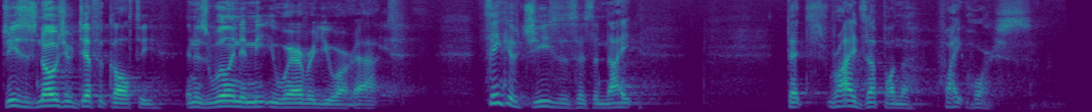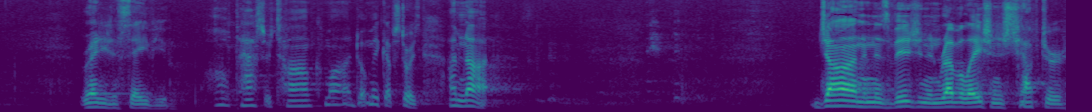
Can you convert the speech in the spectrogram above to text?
Jesus knows your difficulty and is willing to meet you wherever you are at. Think of Jesus as the knight that rides up on the white horse, ready to save you. Oh, Pastor Tom, come on, don't make up stories. I'm not. John, in his vision in Revelations chapter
